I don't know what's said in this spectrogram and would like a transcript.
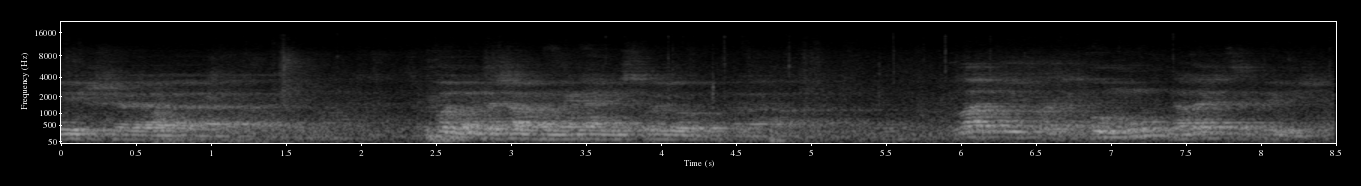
між е, фондом державного майна і міською е, владою, кому належить це приміщення.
